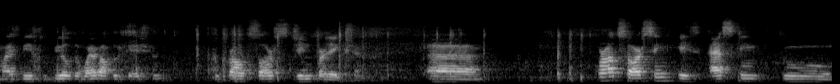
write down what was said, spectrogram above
might be to build a web application to crowdsource gene prediction. Uh, crowdsourcing is asking to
